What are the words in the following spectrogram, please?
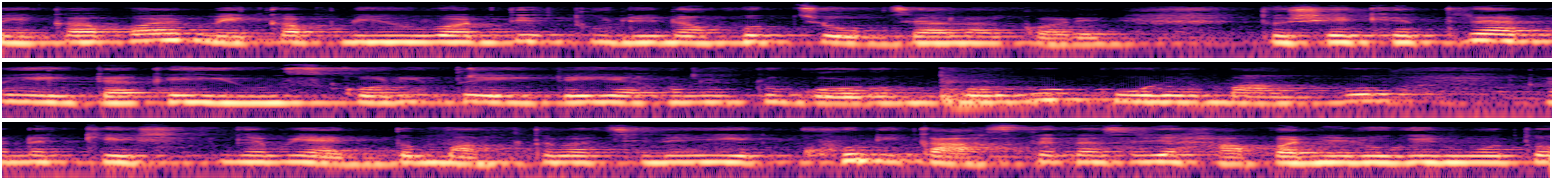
মেকআপ হয় মেকআপ রিমুভার দিয়ে তুলি না, খুব চোখ জ্বালা করে। তো সেক্ষেত্রে আমি এইটাকে ইউজ করি, তো এইটাই এখন একটু গরম করব, করে মাখবো। কারণ কেশকিং আমি একদম মাখতে পারছি না এক্ষুনি কাশতে কাশতে যে হাঁপানি রুগীর মতো,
